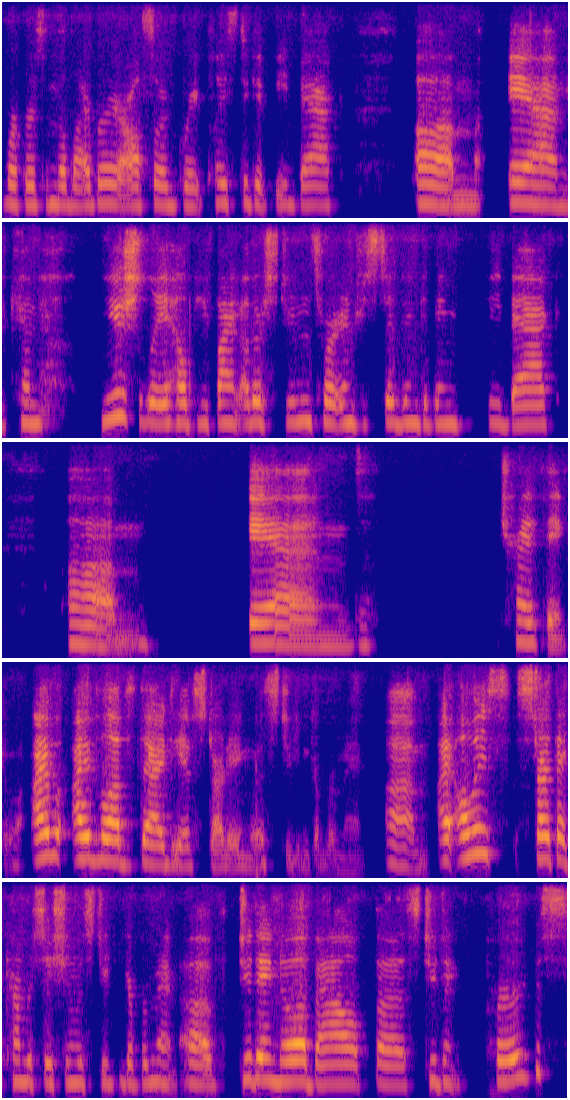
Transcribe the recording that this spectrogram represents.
workers in the library are also a great place to get feedback um and can usually help you find other students who are interested in giving feedback um, and trying to think, I, I loved the idea of starting with student government. Um, I always start that conversation with student government of, do they know about the student PIRGs,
